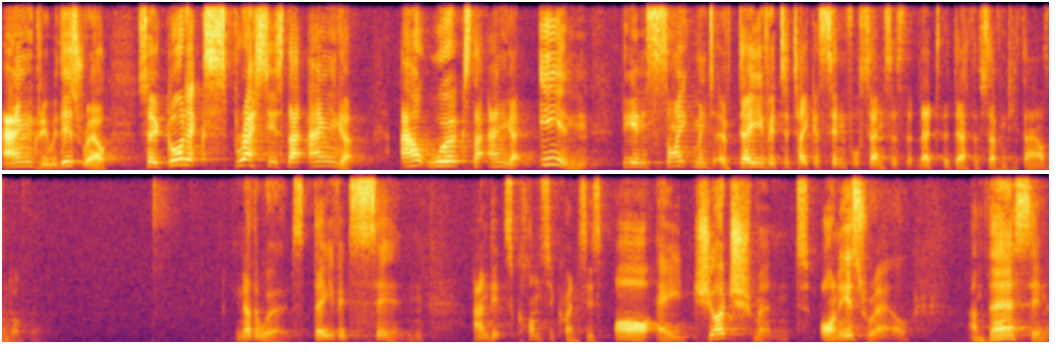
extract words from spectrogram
angry with Israel. So God expresses that anger, outworks that anger in the incitement of David to take a sinful census that led to the death of 70,000 of them. In other words, David's sin and its consequences are a judgment on Israel and their sin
